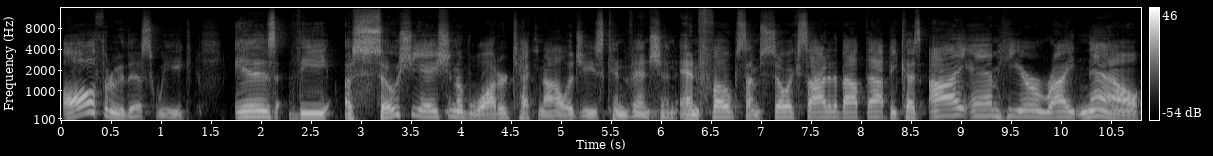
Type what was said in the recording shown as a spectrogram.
all through this week is the Association of Water Technologies Convention. And folks, I'm so excited about that because I am here right now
